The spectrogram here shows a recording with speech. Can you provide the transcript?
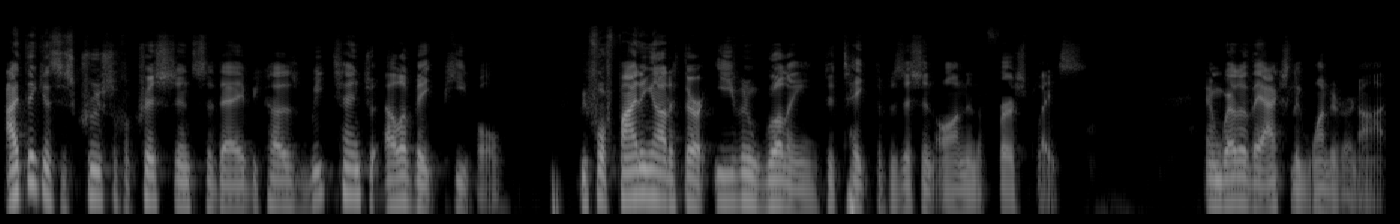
I think this is crucial for Christians today because we tend to elevate people before finding out if they're even willing to take the position on in the first place and whether they actually want it or not.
